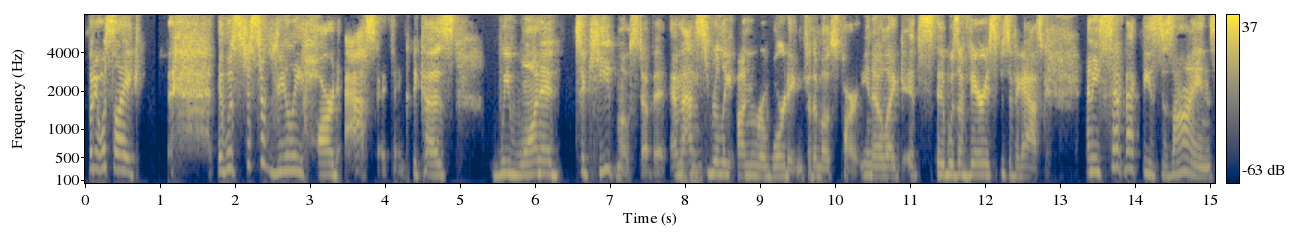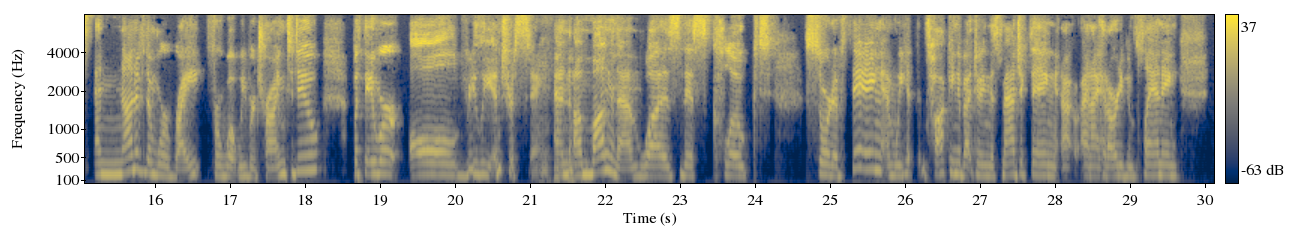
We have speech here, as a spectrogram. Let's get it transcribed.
But it was like, it was just a really hard ask, I think, because we wanted to keep most of it and mm-hmm. that's really unrewarding for the most part you know like it's it was a very specific ask and he sent back these designs and none of them were right for what we were trying to do but they were all really interesting and among them was this cloaked sort of thing. And we had been talking about doing this magic thing. And i had already been planning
